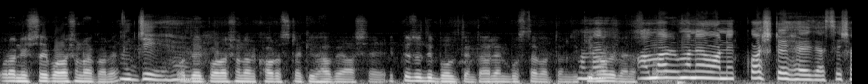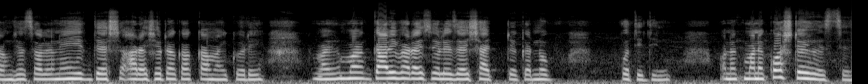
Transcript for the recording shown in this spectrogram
ওরা নিশ্চয়ই পড়াশোনা করে। জি হ্যাঁ। ওদের পড়াশোনার খরচটা কীভাবে আসে? একটু যদি বলতেন তাহলে আমি বুঝতে পারতাম যে মানে কীভাবে ম্যানেজ আমার মানে অনেক কষ্ট হয়ে যাচ্ছে সংসার চালানো। এই দেশ আড়াইশো টাকা কামাই করে আমার আমার গাড়ি ভাড়ায় চলে যায় ষাট টাকা নব প্রতিদিন। অনেক মানে কষ্টই হয়েছে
